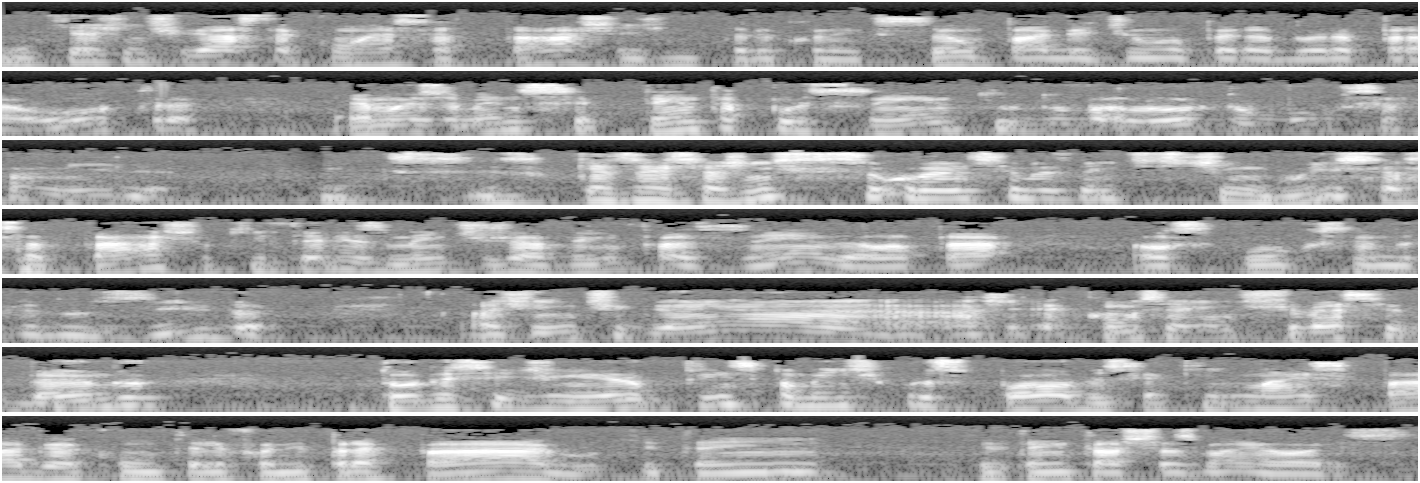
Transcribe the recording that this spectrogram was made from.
o que a gente gasta com essa taxa de interconexão paga de uma operadora para outra é mais ou menos 70% do valor do Bolsa Família. Quer dizer, se a gente simplesmente extinguisse essa taxa, que felizmente já vem fazendo, ela está aos poucos sendo reduzida, a gente ganha. É como se a gente estivesse dando todo esse dinheiro, principalmente para os pobres, que é quem mais paga com o telefone pré-pago, que tem, que tem taxas maiores.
